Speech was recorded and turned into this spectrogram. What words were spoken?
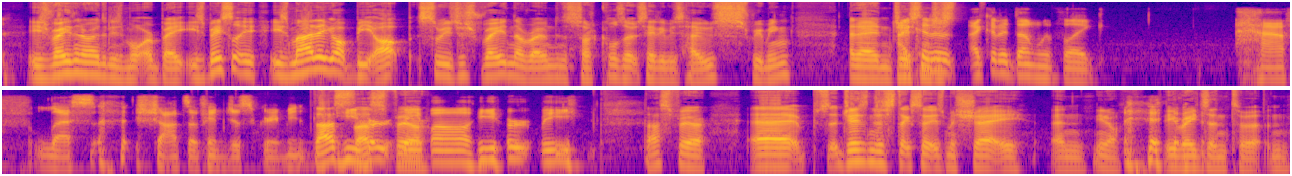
he's riding around on his motorbike. He's basically he's mad he got beat up, so he's just riding around in circles outside of his house screaming. And then I Jason could have just I could have done with like half less shots of him just screaming. That's- he that's hurt fair. me, Ma. He hurt me. that's fair. Uh, so Jason just sticks out his machete, and you know he rides into it and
